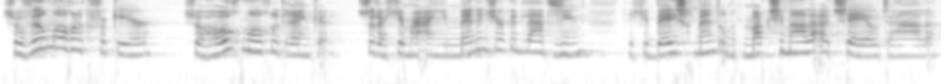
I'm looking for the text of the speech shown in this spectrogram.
Zoveel mogelijk verkeer, zo hoog mogelijk ranken, zodat je maar aan je manager kunt laten zien dat je bezig bent om het maximale uit SEO te halen.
